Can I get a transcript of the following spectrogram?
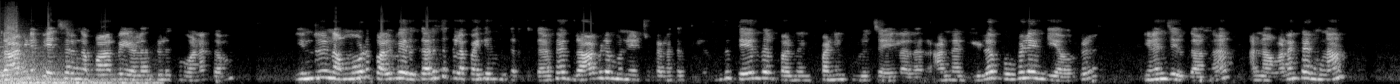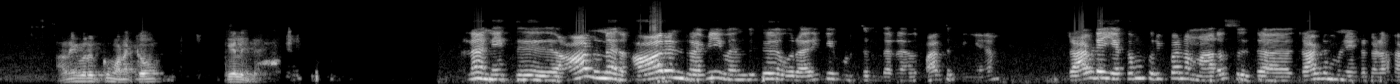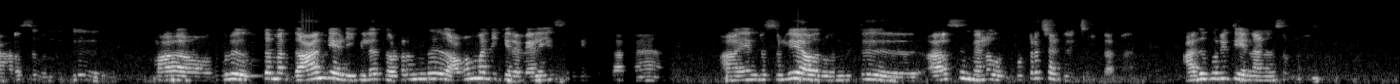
திராவிட பேச்சரங்க பார்வையாளர்களுக்கு வணக்கம். இன்று நம்மோடு பல்வேறு கருத்துக்களை பகிர்ந்துக்கிறதுக்காக திராவிட முன்னேற்ற கழகத்திலிருந்து தேர்தல் பணி பணிக்குழு செயலாளர் அண்ணன் இள புகழேந்தி அவர்கள் இணைஞ்சிருக்காங்க. அண்ணா வணக்கங்கண்ணா. அனைவருக்கும் வணக்கம். கேளுங்க. அண்ணா நேத்து ஆளுநர் ஆர் என் ரவி வந்துட்டு ஒரு அறிக்கை கொடுத்திருந்தாரு. அதை பார்த்திருப்பீங்க. திராவிட இயக்கம் குறிப்பா நம்ம அரசு திரா- திராவிட முன்னேற்ற கழக அரசு வந்துட்டு ஒரு உத்தமர் காந்தியடிகளை தொடர்ந்து அவமதிக்கிற வேலையை செஞ்சுட்டு இருக்காங்க. என்று சொல்லி அவர் வந்துட்டு அரசு மேல ஒரு குற்றச்சாட்டு வச்சிருக்காங்க. அது குறித்து என்னன்னு சொல்லுங்க.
